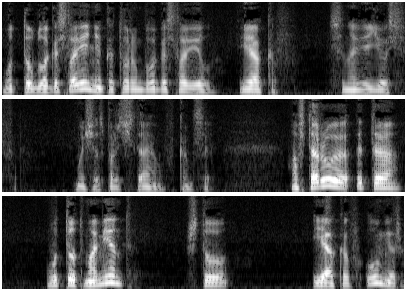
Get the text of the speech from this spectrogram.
вот то благословение, которым благословил Иаков, сыновей Иосифа. Мы сейчас прочитаем в конце – а второе, это вот тот момент, что Иаков умер,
